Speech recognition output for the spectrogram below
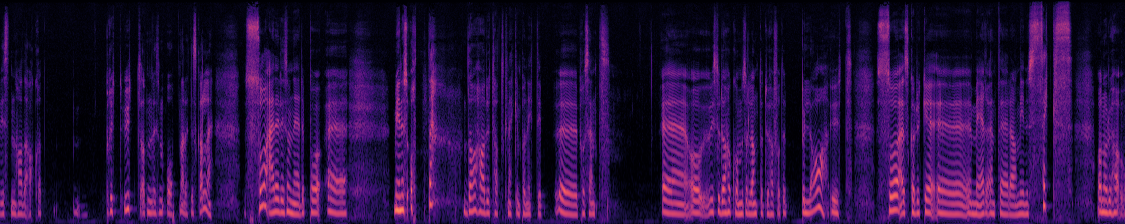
hvis den har det akkurat brutt ut, at den liksom åpner dette skallet, så er det liksom nede på eh, minus 8. Da har du tatt knekken på 90 eh. Eh, og hvis du da har kommet så langt at du har fått et blad ut, så skal du ikke eh, mer enn til da minus seks. Og når du har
